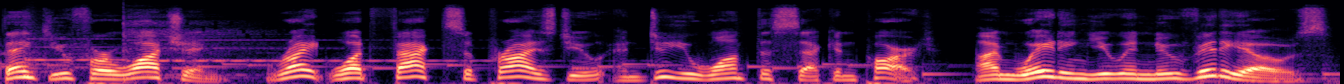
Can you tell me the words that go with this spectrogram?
Thank you for watching. Write what fact surprised you and do you want the second part? I'm waiting you in new videos.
